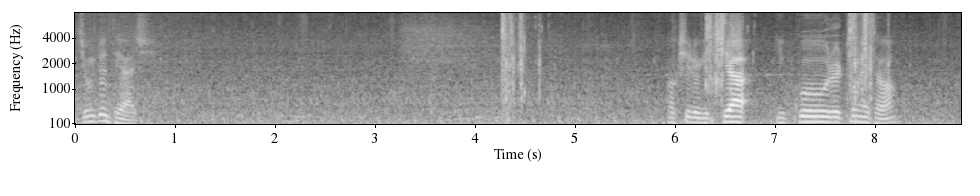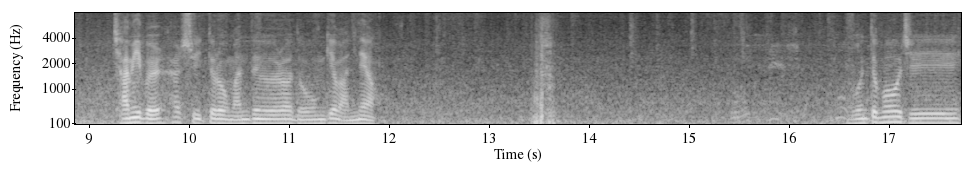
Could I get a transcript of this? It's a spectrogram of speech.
이 정도는 돼야지 확실히 여기 지하 입구를 통해서 잠입을 할 수 있도록 만들어 놓은 게 맞네요. 이건 또 뭐지?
